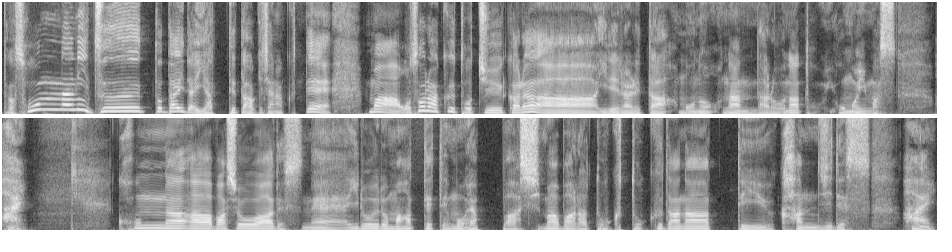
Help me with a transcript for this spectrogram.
だからそんなにずっと代々やってたわけじゃなくて、まあおそらく途中から入れられたものなんだろうなと思います。はい。こんな場所はですね、いろいろ回っててもやっぱ島原独特だなっていう感じです。はい。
